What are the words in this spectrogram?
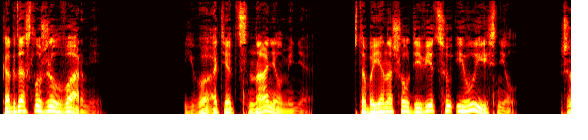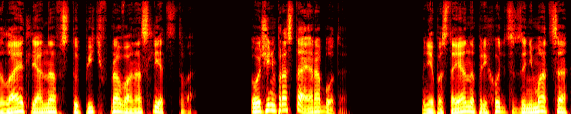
когда служил в армии. Его отец нанял меня, чтобы я нашел девицу и выяснил, желает ли она вступить в права наследства. Очень простая работа. Мне постоянно приходится заниматься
